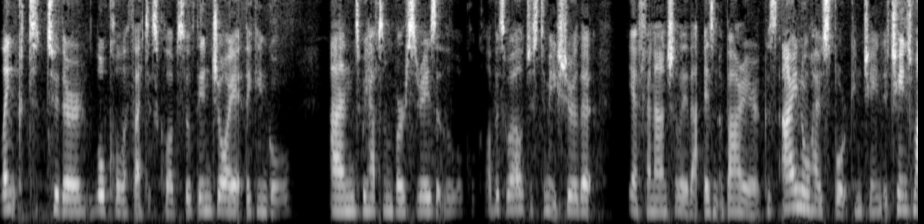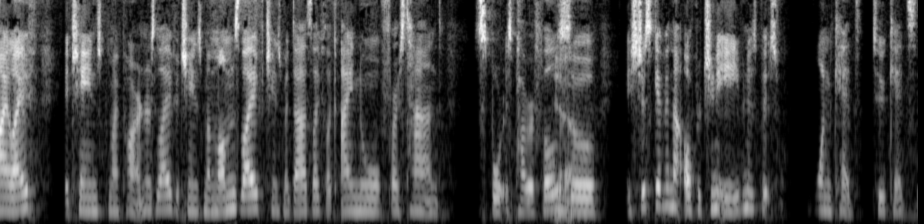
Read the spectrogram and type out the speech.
linked to their local athletics club. So if they enjoy it, they can go. And we have some bursaries at the local club as well, just to make sure that, yeah, financially that isn't a barrier. Because I know how sport can change. It changed my life. It changed my partner's life. It changed my mum's life. Changed my dad's life. Like I know firsthand, sport is powerful. Yeah. So it's just giving that opportunity, even if it's one kid, two kids.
